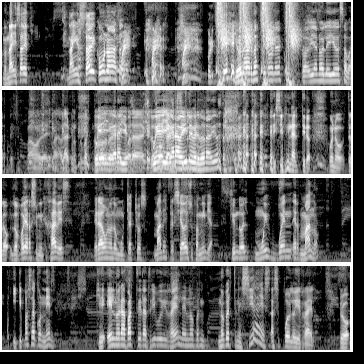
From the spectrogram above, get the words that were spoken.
No, nadie sabe, nadie sabe cómo no va a saber. ¿Por qué? Yo la verdad es que no le todavía no he leído esa parte. Vamos a hablar con tu pastor. Voy a llegar a, yo- para que lo voy a, llegar a pedirle perdón a Dios. Disciplina al tiro. Bueno, te lo, los voy a resumir. Javes era uno de los muchachos más despreciados de su familia, siendo él muy buen hermano. ¿Y qué pasa con él? Que él no era parte de la tribu de Israel, él no, per- no pertenecía a ese pueblo de Israel. Pero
